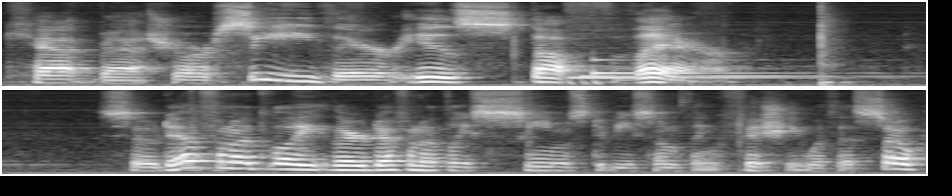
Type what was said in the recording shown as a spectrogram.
cat bash RC, there is stuff there. So definitely, there definitely seems to be something fishy with this. So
